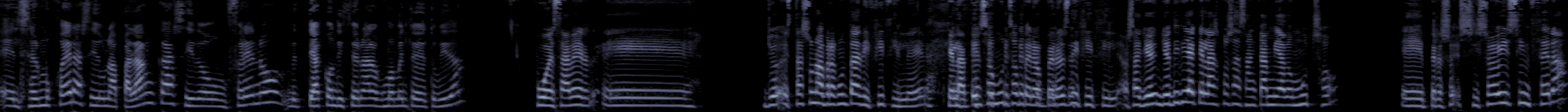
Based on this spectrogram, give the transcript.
el ser mujer ha sido una palanca, ha sido un freno, ¿te ha condicionado algún momento de tu vida? Pues a ver, yo, esta es una pregunta difícil, que la pienso mucho, pero, pero es difícil. O sea, yo, yo diría que las cosas han cambiado mucho eh, pero si soy sincera,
